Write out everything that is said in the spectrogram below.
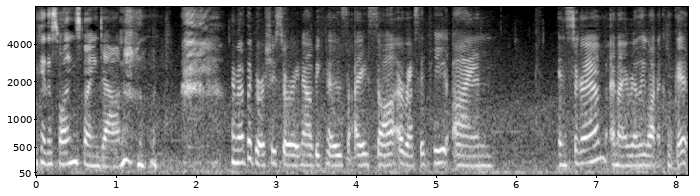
Okay, the swelling's going down. I'm at the grocery store right now because I saw a recipe on Instagram and I really want to cook it.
